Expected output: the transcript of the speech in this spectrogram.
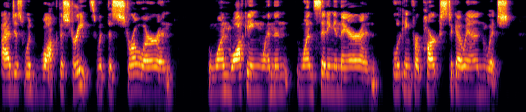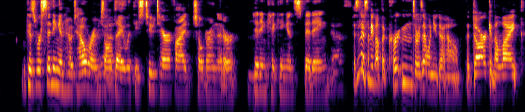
I just would walk the streets with this stroller and one walking and then one sitting in there and looking for parks to go in, which because we're sitting in hotel rooms all day with these two terrified children that are hitting, kicking, and spitting. yes. Isn't there something about the curtains, or is that when you got home? The dark and the light.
